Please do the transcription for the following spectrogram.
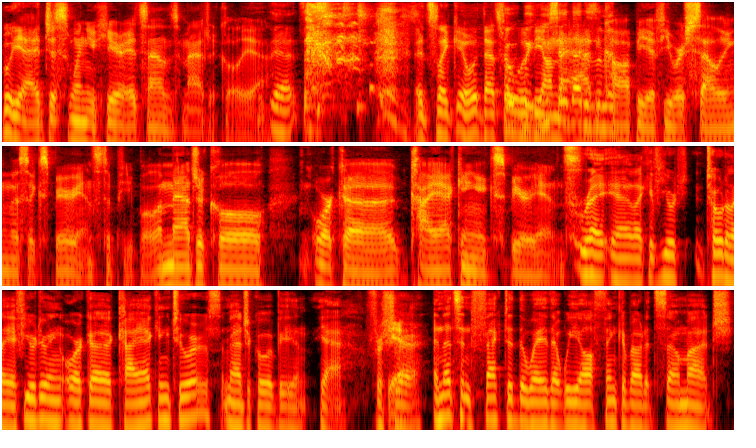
well, yeah, it just when you hear it, it sounds magical. Yeah, yeah. it's like it, that's So what would wait, be on the that ad as a copy if you were selling this experience to people—a magical orca kayaking experience. Right. Yeah. Like if you were totally, if you were doing orca kayaking tours, magical would be, in, yeah, for sure. Yeah. And that's infected the way that we all think about it so much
